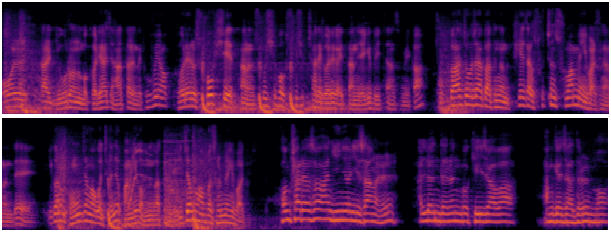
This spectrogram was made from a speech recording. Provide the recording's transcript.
5월 달 이후로는 뭐 거래하지 않았다 그랬는데 그 후에 막 거래를 수없이 했다는 수십억 수십 차례 거래가 있다는 얘기도 있지 않습니까? 주가 조작 같은 건 피해자가 수천 수만 명이 발생하는데 이거는 공정하고는 전혀 관계가 없는 것 같은데 이 점을 한번 설명해 봐 주시죠. 검찰에서 한 2년 이상을 관련되는 뭐 기자와 관계자들을 뭐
